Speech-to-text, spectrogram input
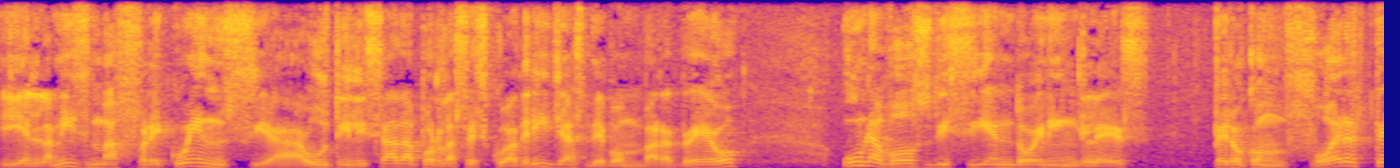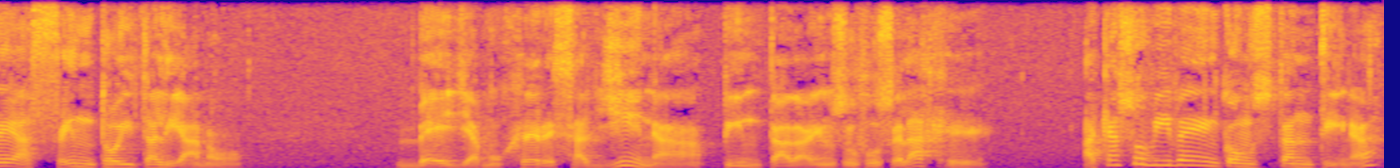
y en la misma frecuencia utilizada por las escuadrillas de bombardeo, una voz diciendo en inglés, pero con fuerte acento italiano. Bella mujer esa pintada en su fuselaje. ¿Acaso vive en Constantina?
